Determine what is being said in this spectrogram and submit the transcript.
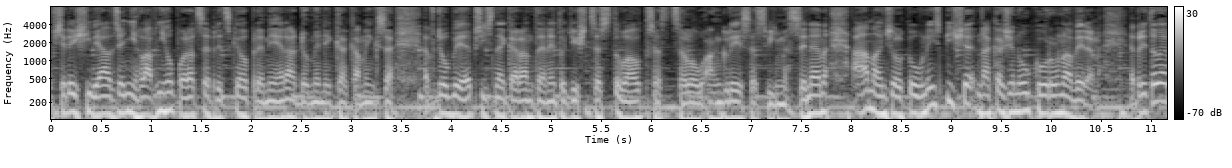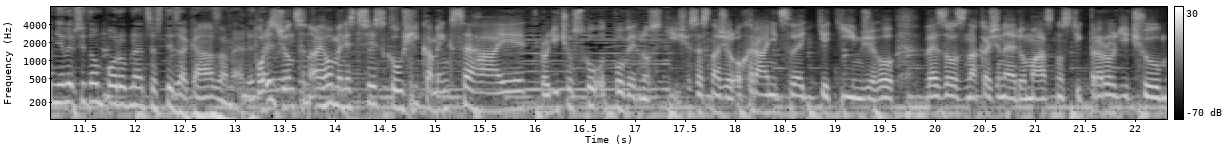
včerejší vyjádření hlavního poradce britského premiéra Dominika Cummingse. V době přísné karantény totiž cestoval přes celou Anglii se svým synem a manželkou nejspíše nakaženou koronavirem. Britové měli přitom podobné cesty zakázané. Boris Johnson a jeho ministři zkouší Cummingse hájit rodičovskou odpovědností, že se snažil ochránit své děti že ho vezl z nakažené domácnosti k prarodičům,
